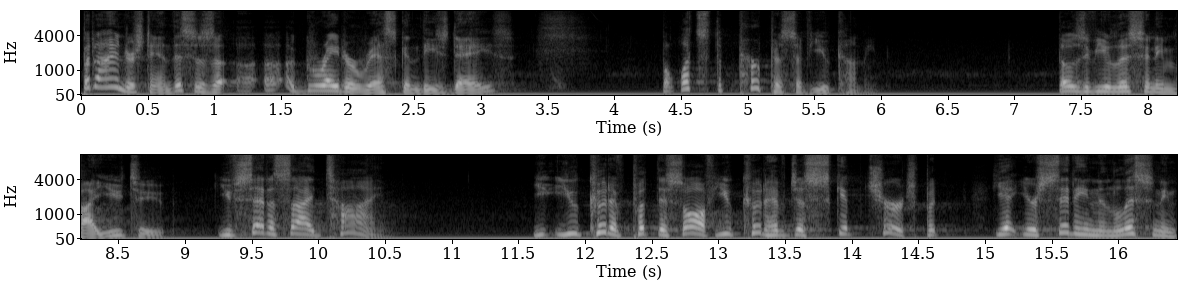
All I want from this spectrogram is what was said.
But I understand this is a, a, a greater risk in these days. But what's the purpose of you coming? Those of you listening by YouTube, you've set aside time. You, you could have put this off. You could have just skipped church, but yet you're sitting and listening.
